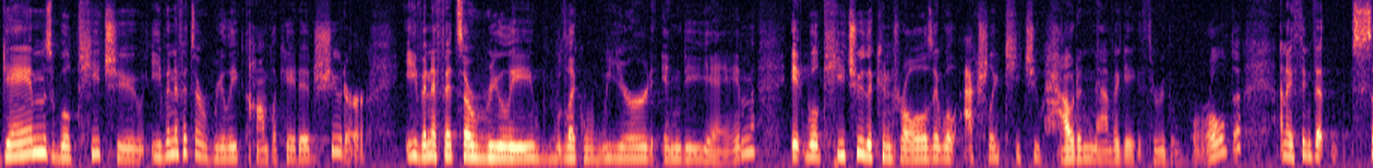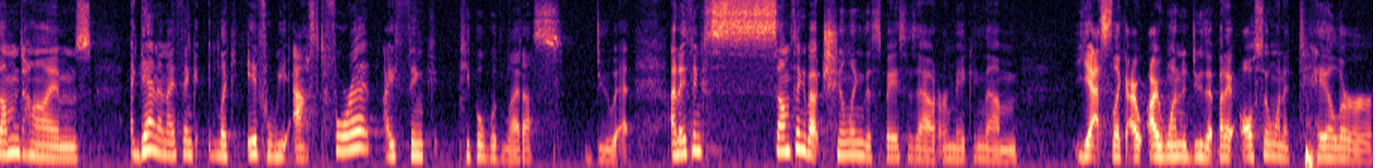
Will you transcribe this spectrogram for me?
games will teach you, even if it's a really complicated shooter, even if it's a really like weird indie game, it will teach you the controls. It will actually teach you how to navigate through the world. And I think that sometimes, again, and I think like if we asked for it, I think people would let us do it. And I think something about chilling the spaces out or making them yes, like I, I want to do that, but I also want to tailor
